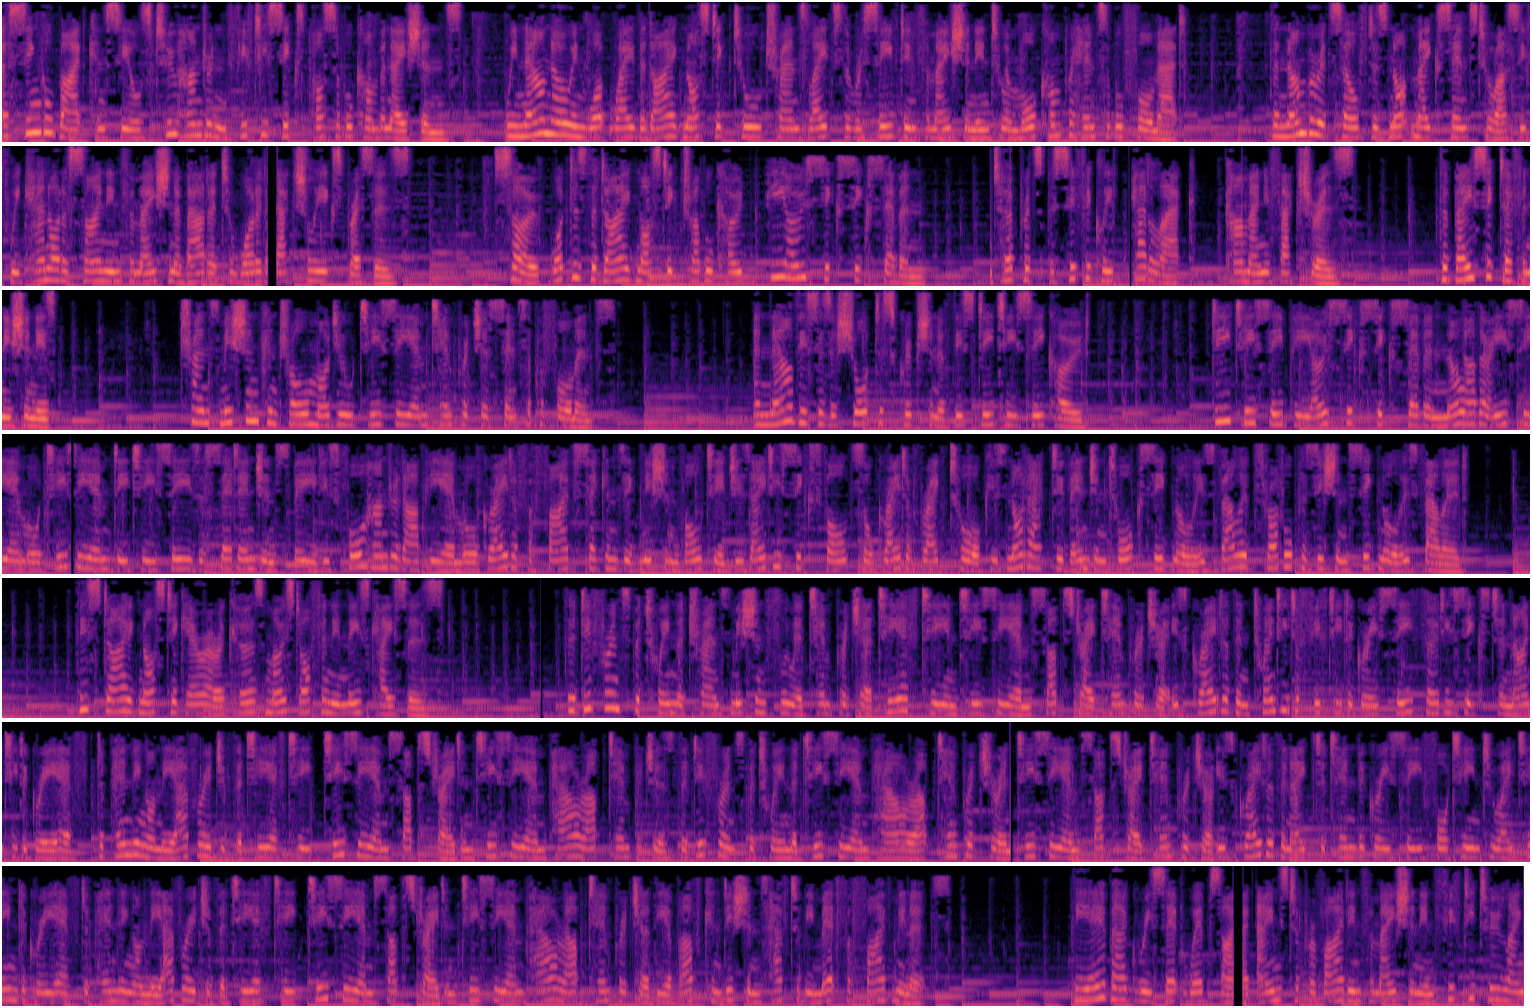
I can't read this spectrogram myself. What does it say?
A single byte conceals 256 possible combinations. We now know in what way the diagnostic tool translates the received information into a more comprehensible format. The number itself does not make sense to us if we cannot assign information about it to what it actually expresses. So, what does the diagnostic trouble code P0667 interpret specifically Cadillac car manufacturers? The basic definition is Transmission Control Module TCM Temperature Sensor Performance. And now this is a short description of this DTC code. DTC P0667 No other ECM or TCM DTC's a set engine speed is 400 rpm or greater for 5 seconds. Ignition voltage is 86 volts or greater. Brake torque is not active. Engine torque signal is valid. Throttle position signal is valid. This diagnostic error occurs most often in these cases. The difference between the transmission fluid temperature TFT and TCM substrate temperature is greater than 20 to 50 degrees C 36 to 90 degree F, depending on the average of the TFT, TCM substrate and TCM power-up temperatures. The difference between the TCM power-up temperature and TCM substrate temperature is greater than 8 to 10 degrees C 14 to 18 degree F depending on the average of the TFT, TCM substrate and TCM TCM power-up temperature The above conditions have to be met for 5 minutes. The Airbag Reset website aims to provide information in 52 languages.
